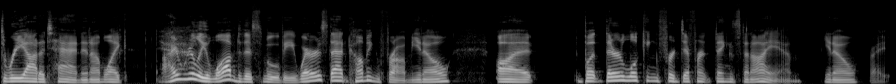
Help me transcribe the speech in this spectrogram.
three out of 10, and I'm like, I really loved this movie. Where is that coming from? You know? Uh, but they're looking for different things than I am, you know? Right.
